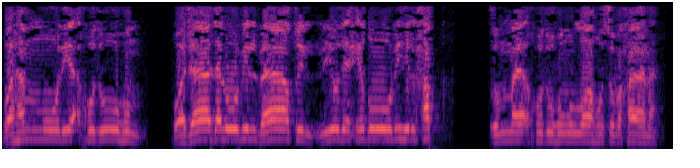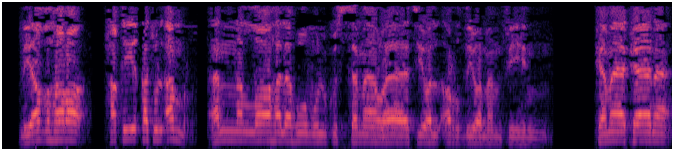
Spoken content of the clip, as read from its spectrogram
وهموا ليأخذوهم وجادلوا بالباطل ليدحضوا به الحق ثم يأخذهم الله سبحانه ليظهر حقيقة الأمر أن الله له ملك السماوات والأرض ومن فيهن كما كان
